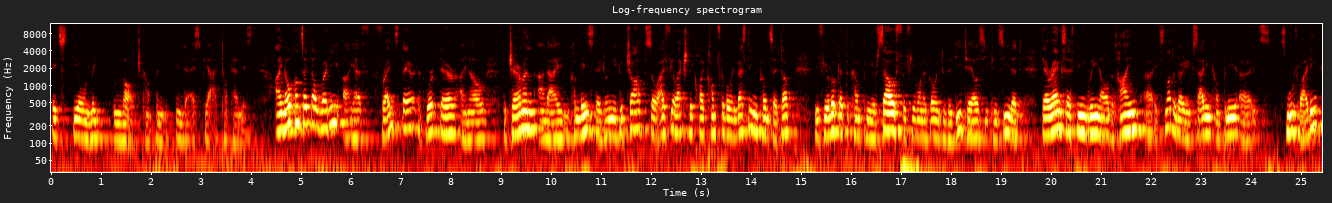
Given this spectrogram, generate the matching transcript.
it's the only large company in the SPI top 10 list. I know Conzzeta already. I have friends there that work there. I know the chairman, and I'm convinced they're doing a good job. So I feel actually quite comfortable investing in Conzzeta. If you look at the company yourself, if you want to go into the details, you can see that their ranks have been green all the time. Uh, it's not a very exciting company. Uh, it's smooth riding,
